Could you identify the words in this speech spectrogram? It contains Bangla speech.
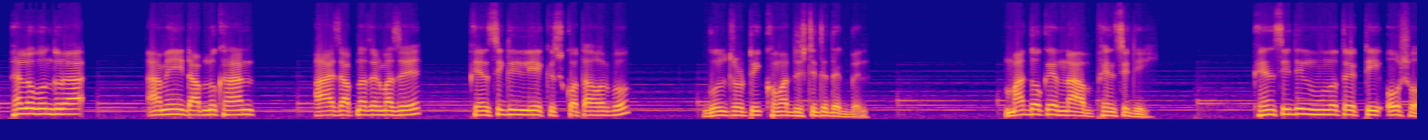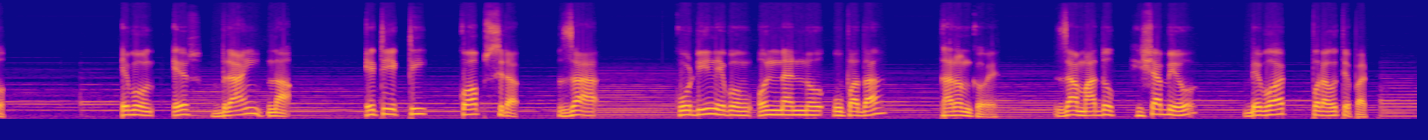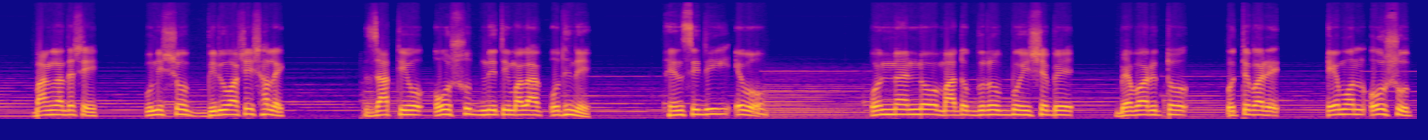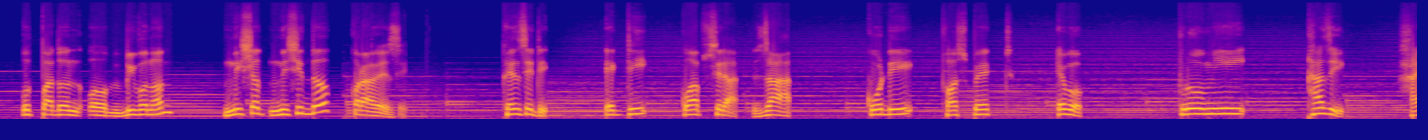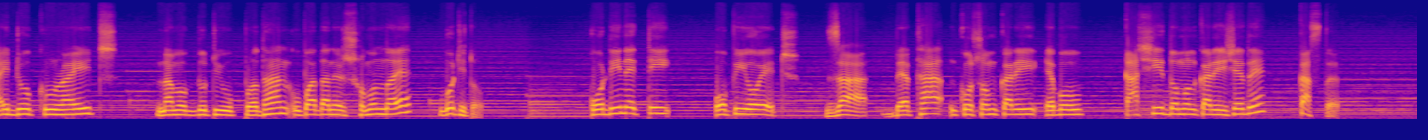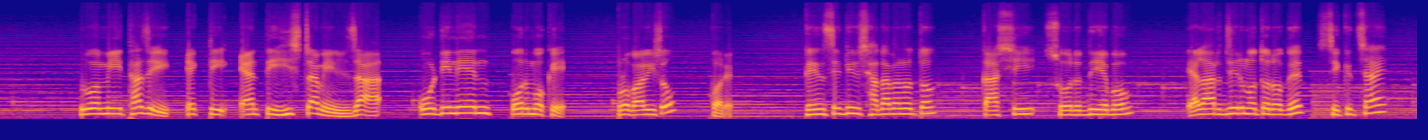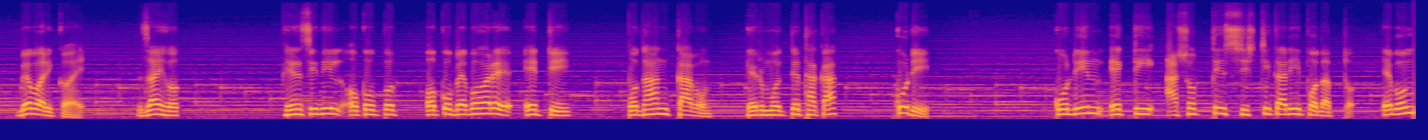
হ্যালো বন্ধুরা, আমি ডাবলু খান। আজ আপনাদের মাঝে ফেন্সিডিল নিয়ে কিছু কথা বলব। ভুল ক্ষমার দৃষ্টিতে দেখবেন। মাদকের নাম ফেন্সিডিল ফেন্সিডিল মূলত একটি ঔষধ এবং এর ব্রাইন না, এটি একটি কফ সিরাপ যা কোডিন এবং অন্যান্য উপাদান ধারণ করে, যা মাদক হিসাবেও ব্যবহার করা হতে পারে। বাংলাদেশে উনিশশো বিরাশি সালে জাতীয় ঔষধ নীতিমালার অধীনে ফেন্সিডি এবং অন্যান্য মাদকদ্রব্য হিসেবে ব্যবহৃত হতে পারে এমন ঔষধ উৎপাদন ও বিপণন নিষিদ্ধ করা হয়েছে। ফেন্সিডি একটি কোয়াপসিরা যা কোডি ফসফেট এবং প্রোমিথাজি হাইড্রোক্লোরাইডস নামক দুটি প্রধান উপাদানের সমন্বয়ে গঠিত। কোডিন একটি ওপিওয়েড যা ব্যথা কোষমকারী এবং কাশি দমনকারী হিসেবে কাজ করে প্রোমিথাজি একটি অ্যান্টিহিস্টামিন, যা কোডিনের কর্মকে প্রভাবিত করে। টেনসিডিল সাধারণত কাশি, সর্দি এবং অ্যালার্জির মতো রোগের চিকিৎসায় ব্যবহৃত হয়। যাই হোক ফেন্সিডিল অপব্যবহারে একটি প্রধান কারণ। এর মধ্যে থাকা কোডি। কোডিন একটি আসক্তির সৃষ্টিকারী পদার্থ এবং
